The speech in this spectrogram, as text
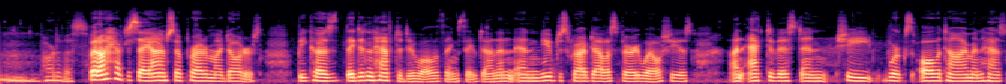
Mm. Part of us. But I have to say, I am so proud of my daughters because they didn't have to do all the things they've done. And, and you've described Alice very well. She is an activist and she works all the time and has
